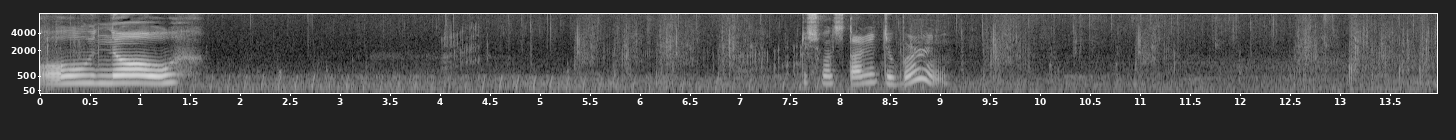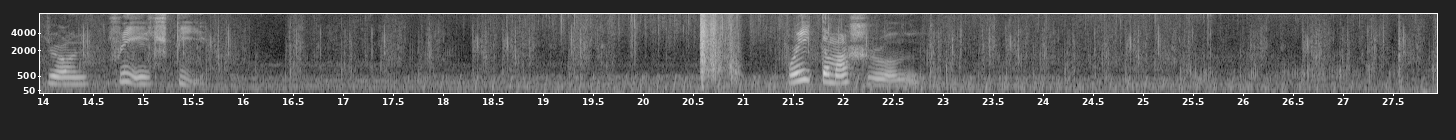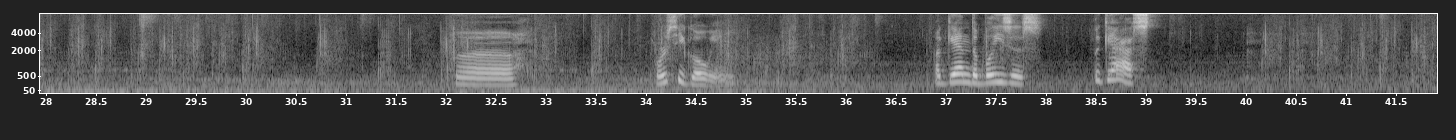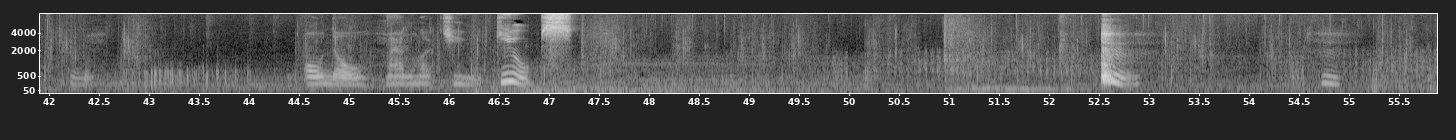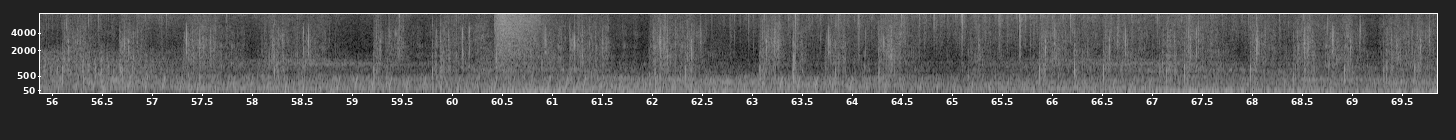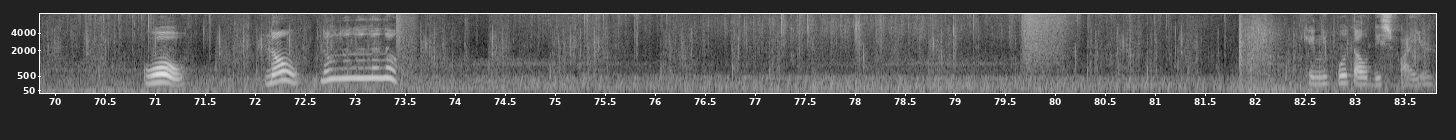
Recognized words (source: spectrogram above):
Oh no. This one started to burn. You're on 3 HP. Break the mushroom. Uh, where's he going? Again, the blazes. The ghast. Oh no, magma cube cubes. hmm. Whoa. No. No, no, no, no, no. Can you put out this fire?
